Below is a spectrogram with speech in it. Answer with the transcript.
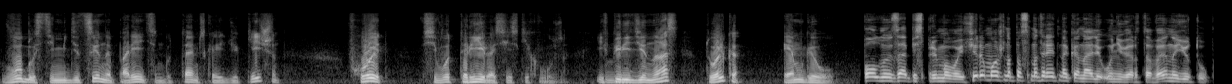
в области медицины по рейтингу Times High Education входит всего три российских вуза. И впереди нас только МГУ. Полную запись прямого эфира можно посмотреть на канале Univer TV на YouTube.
